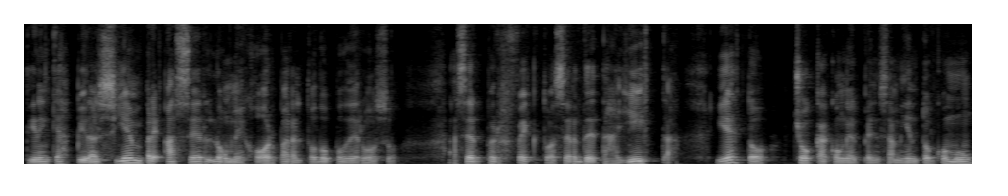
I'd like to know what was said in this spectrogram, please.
tienen que aspirar siempre a ser lo mejor para el Todopoderoso, a ser perfecto, a ser detallista. Y esto choca con el pensamiento común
